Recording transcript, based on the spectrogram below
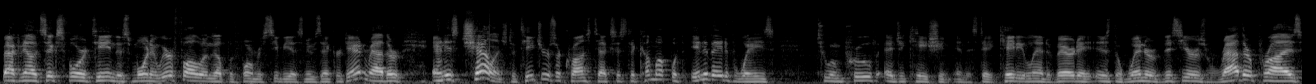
Back now at 614 this morning, we're following up with former CBS News anchor Dan Rather and his challenge to teachers across Texas to come up with innovative ways to improve education in the state. Katie Landaverde is the winner of this year's Rather Prize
